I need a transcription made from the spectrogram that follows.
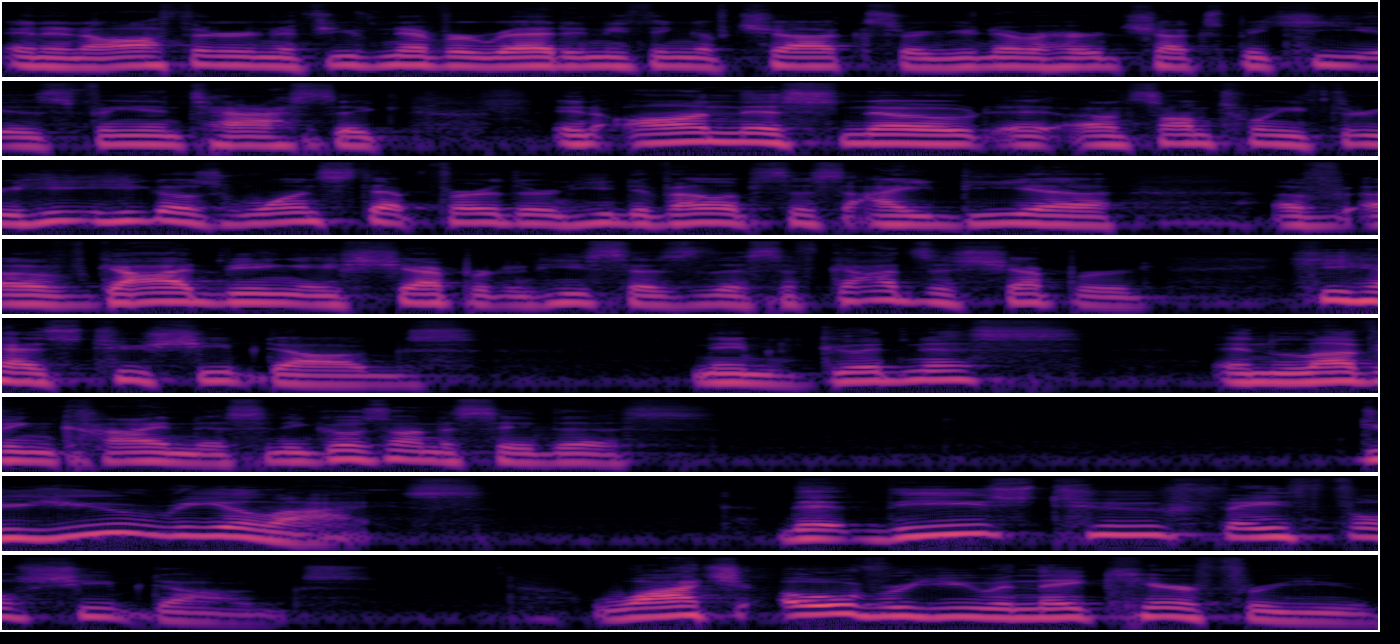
and an author, and if you've never read anything of Chuck's or you've never heard Chuck speak, he is fantastic. And on this note, uh, on Psalm 23, he, he goes one step further and he develops this idea of, of God being a shepherd. And he says this if God's a shepherd, he has two sheepdogs named goodness and loving kindness. And he goes on to say this Do you realize that these two faithful sheepdogs watch over you and they care for you?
